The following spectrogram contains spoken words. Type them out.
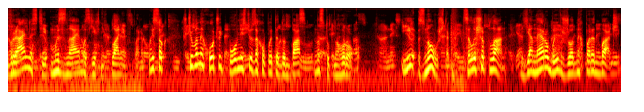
в реальності. Ми знаємо з їхніх планів переписок, що вони хочуть повністю захопити Донбас наступного року. І знову ж таки, це лише план. Я не робив жодних передбачень.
